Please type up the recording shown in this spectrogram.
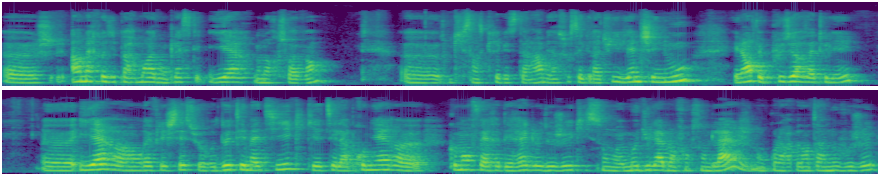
Un mercredi par mois, donc là c'était hier, on en reçoit 20. Euh, donc ils s'inscrivent, etc. Bien sûr, c'est gratuit, ils viennent chez nous. Et là, on fait plusieurs ateliers. Euh, hier, euh, on réfléchissait sur deux thématiques, qui étaient la première, euh, comment faire des règles de jeu qui sont euh, modulables en fonction de l'âge. Donc on leur a présenté un nouveau jeu.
